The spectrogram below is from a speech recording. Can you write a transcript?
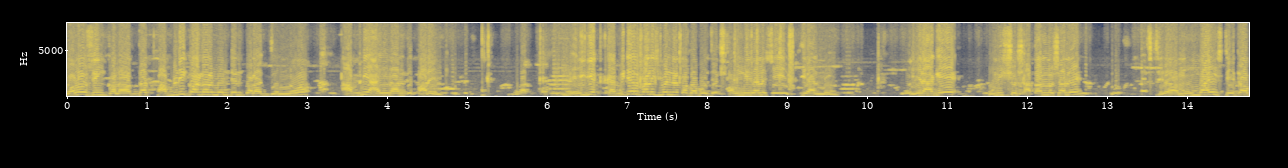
জনশৃঙ্খলা অর্থাৎ পাবলিক অর্ডার মেনটেন করার জন্য আপনি আইন আনতে পারেন। এই যে ক্যাপিটাল পানিশমেন্টের কথা বলছেন, সংবিধানে সেই এখতিয়ার নেই। এর আগে উনিশশো সাতান্ন সালে Mumbai state of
